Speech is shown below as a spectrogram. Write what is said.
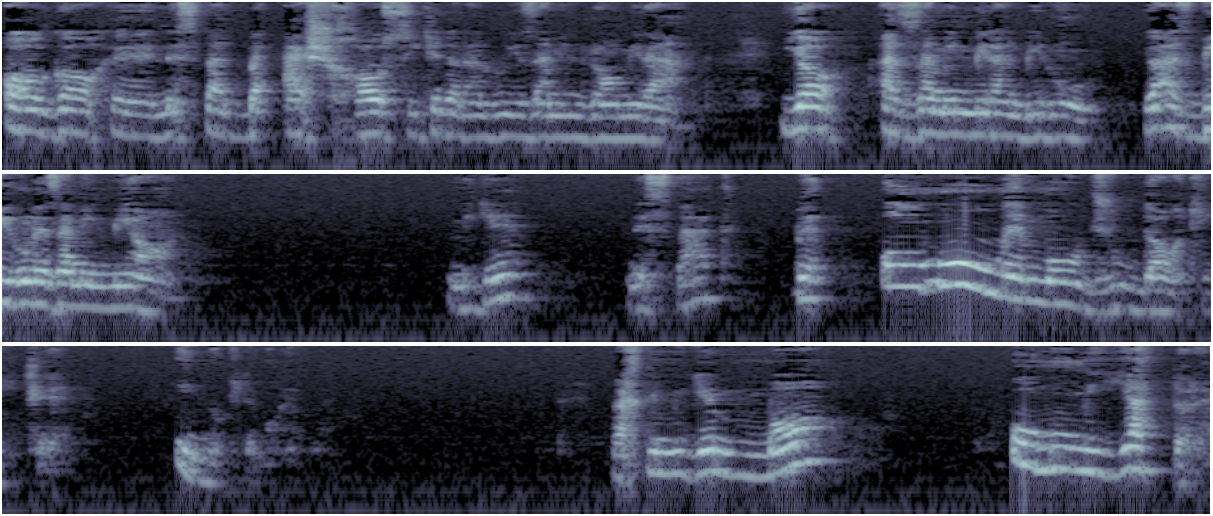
آگاه نسبت به اشخاصی که دارن روی زمین را میرن یا از زمین میرن بیرون یا از بیرون زمین میان. میگه نسبت به عموم موجوداتی که این وقتی میگه ما عمومیت داره.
